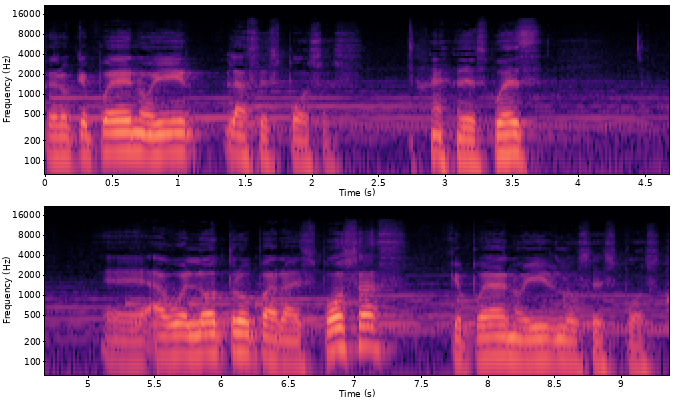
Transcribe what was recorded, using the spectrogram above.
pero que pueden oír las esposas. Después eh, hago el otro para esposas que puedan oír los esposos.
